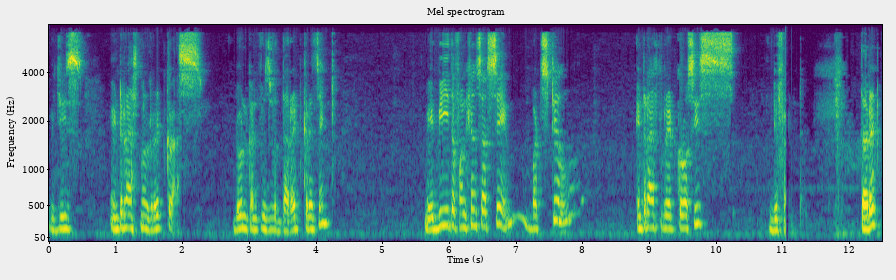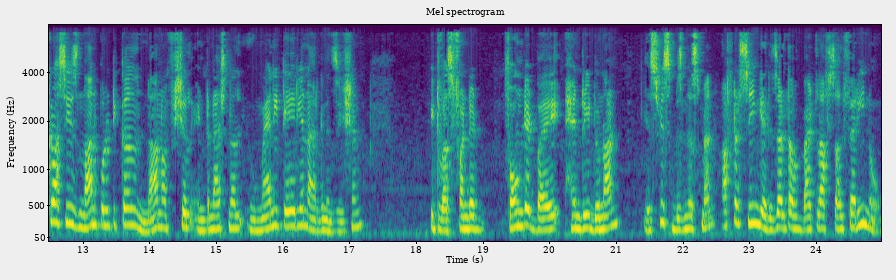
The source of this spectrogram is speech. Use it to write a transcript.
which is International Red Cross. Don't confuse with the Red Crescent. Maybe the functions are same, but still International Red Cross is different. The Red Cross is non-political, non-official international humanitarian organization. It was funded, founded by Henry Dunant, a Swiss businessman, after seeing a result of Battle of Solferino.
